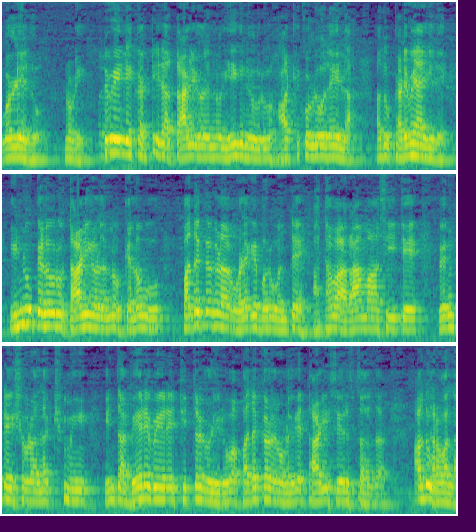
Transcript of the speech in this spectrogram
ಒಳ್ಳೆಯದು. ನೋಡಿ, ಮದುವೆಯಲ್ಲಿ ಕಟ್ಟಿದ ತಾಳಿಗಳನ್ನು ಈಗಿನವರು ಹಾಕಿಕೊಳ್ಳುವುದೇ ಇಲ್ಲ. ಅದು ಕಡಿಮೆಯಾಗಿದೆ ಇನ್ನೂ ಕೆಲವರು ತಾಳಿಗಳನ್ನು ಕೆಲವು ಪದಕಗಳ ಒಳಗೆ ಬರುವಂತೆ ಅಥವಾ ರಾಮ, ಸೀತೆ, ವೆಂಕಟೇಶ್ವರ, ಲಕ್ಷ್ಮಿ ಇಂಥ ಬೇರೆ ಬೇರೆ ಚಿತ್ರಗಳಿರುವ ಪದಕಗಳೊಳಗೆ ತಾಳಿ ಸೇರಿಸ್ತದ. ಅದು ಬರವಲ್ಲ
